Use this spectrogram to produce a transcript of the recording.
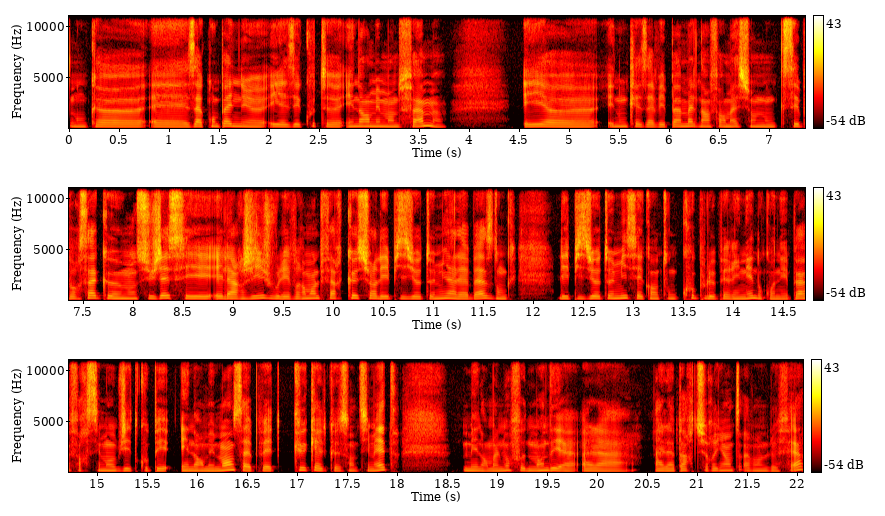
Donc euh, elles accompagnent et elles écoutent énormément de femmes. Et, euh, et, donc, elles avaient pas mal d'informations. Donc, c'est pour ça que mon sujet s'est élargi. Je voulais vraiment le faire que sur l'épisiotomie à la base. Donc, l'épisiotomie, c'est quand on coupe le périnée. Donc, on n'est pas forcément obligé de couper énormément. Ça peut être que quelques centimètres. Mais normalement, il faut demander à, la, à parturiente avant de le faire.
